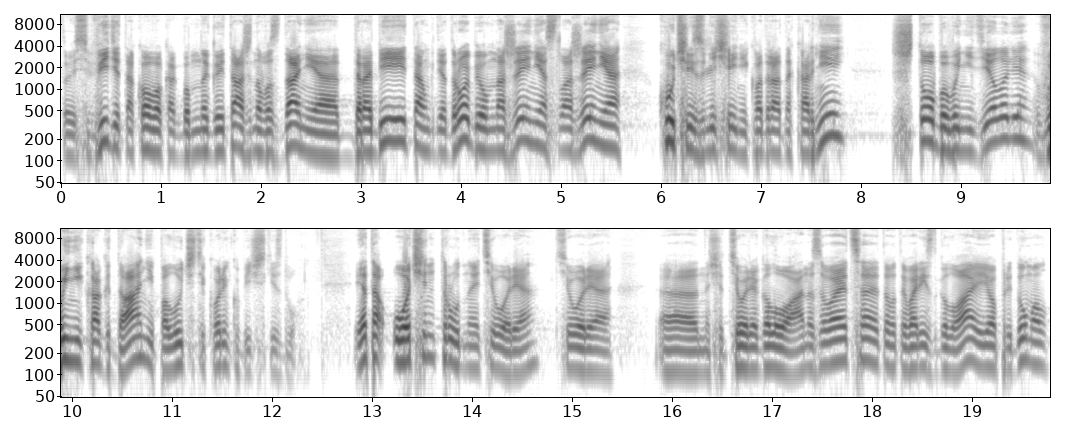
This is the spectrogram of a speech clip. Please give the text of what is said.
То есть в виде такого как бы многоэтажного здания дробей, там где дроби, умножения, сложения, куча извлечений квадратных корней. Что бы вы ни делали, вы никогда не получите корень кубический из двух. Это очень трудная теория. Теория, э, значит, теория Галуа называется. Это вот Эварист Галуа ее придумал.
